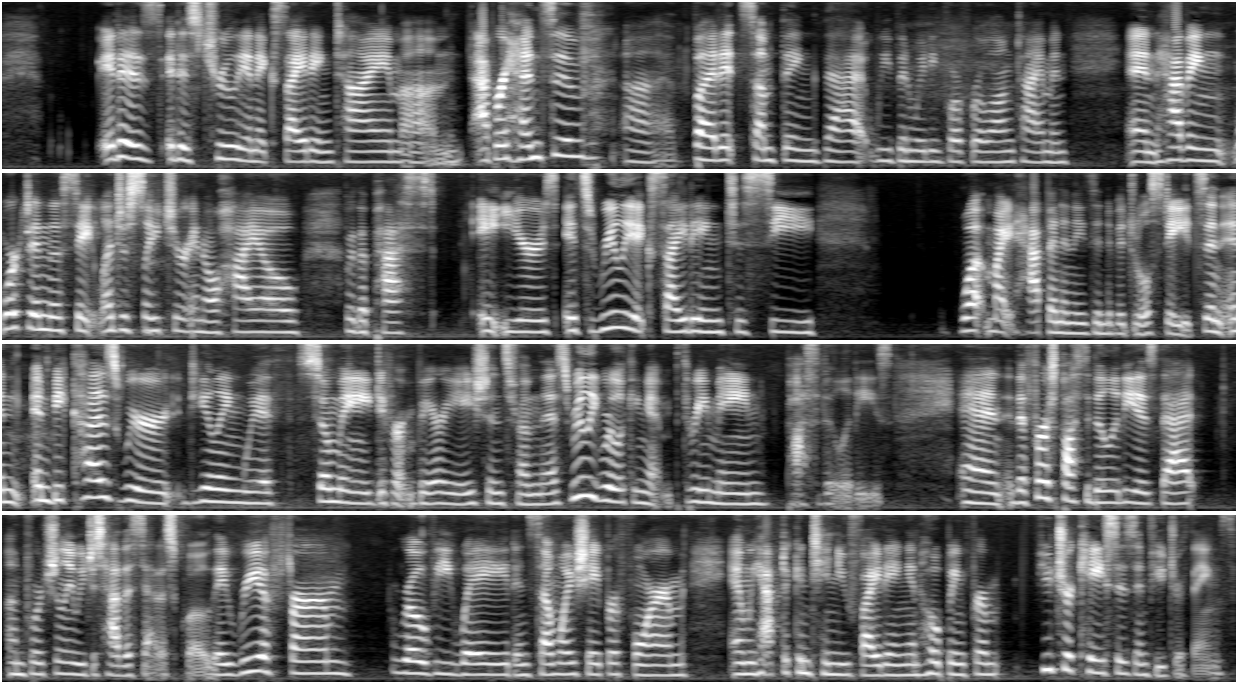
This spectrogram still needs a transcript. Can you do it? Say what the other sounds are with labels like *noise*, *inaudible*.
it is it is truly an exciting time, um, apprehensive, uh, but it's something that we've been waiting for for a long time. And and having worked in the state legislature in Ohio for the past eight years, it's really exciting to see what might happen in these individual states. And, and, and because we're dealing with so many different variations from this, really we're looking at three main possibilities. And the first possibility is that unfortunately we just have the status quo. They reaffirm Roe v. Wade in some way, shape, or form, and we have to continue fighting and hoping for future cases and future things.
